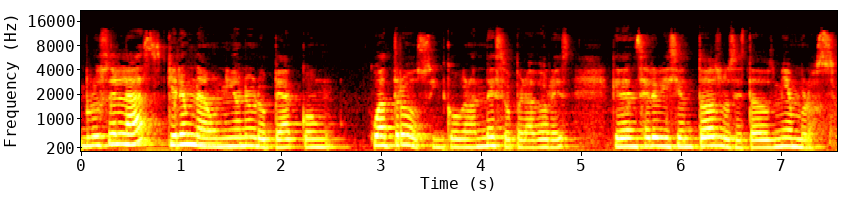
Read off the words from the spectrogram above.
Bruselas quiere una Unión Europea con cuatro o cinco grandes operadores que den servicio en todos los Estados miembros.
